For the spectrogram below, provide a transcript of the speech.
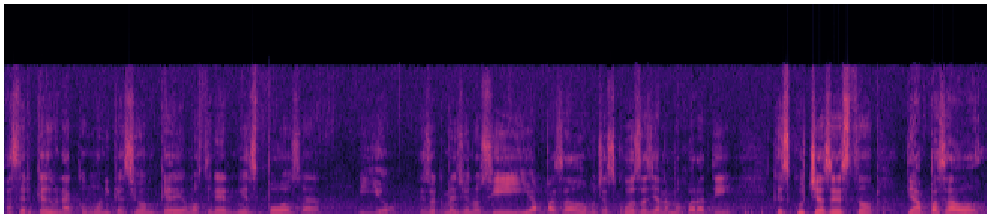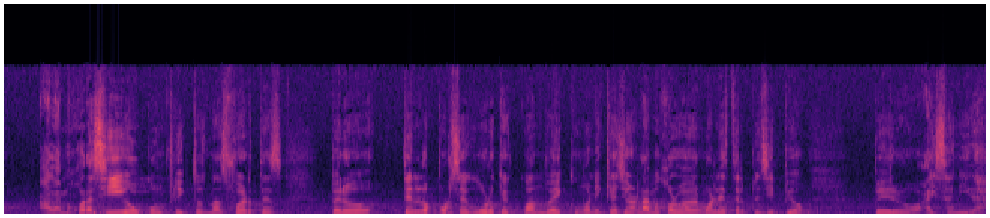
acerca de una comunicación que debemos tener mi esposa y yo. Eso que mencionó, sí, ha pasado muchas cosas y a lo mejor a ti que escuchas esto, te han pasado a lo mejor así o conflictos más fuertes, pero tenlo por seguro que cuando hay comunicación a lo mejor va a haber molestia al principio, pero hay sanidad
